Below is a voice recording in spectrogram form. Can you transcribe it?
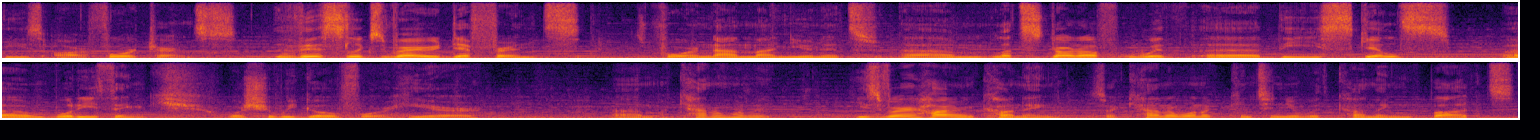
these are four turns. This looks very different for Nanman units. Um, let's start off with uh, the skills. Uh, what do you think? What should we go for here? Um, I kind of want to. He's very high on cunning, so I kind of want to continue with cunning, but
